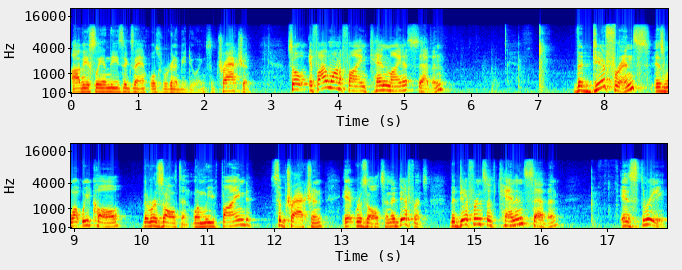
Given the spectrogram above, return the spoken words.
Obviously, in these examples, we're going to be doing subtraction. So if I want to find 10 minus 7, the difference is what we call the resultant. When we find subtraction, it results in a difference. The difference of 10 and 7 is 3.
